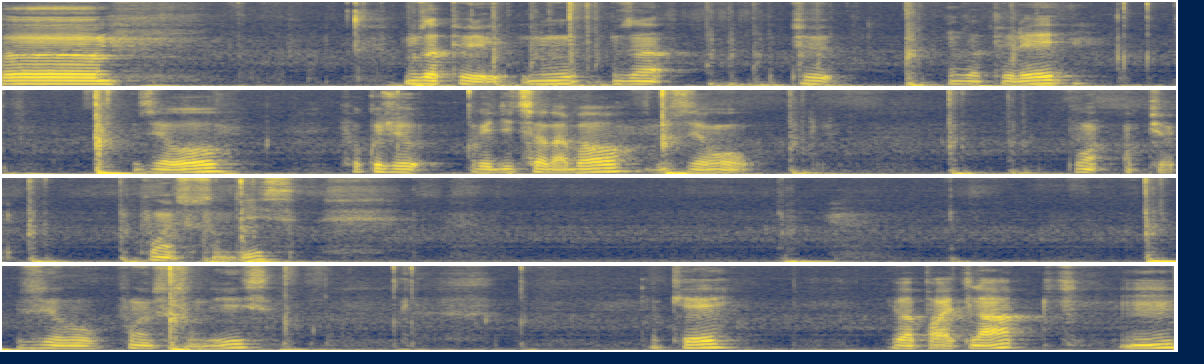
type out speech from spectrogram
euh, nous appeler, nous appeler, nous appeler 0. Faut que je rédite ça d'abord. 0. Point, point 70. point 70 ok il va apparaître là hmm.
